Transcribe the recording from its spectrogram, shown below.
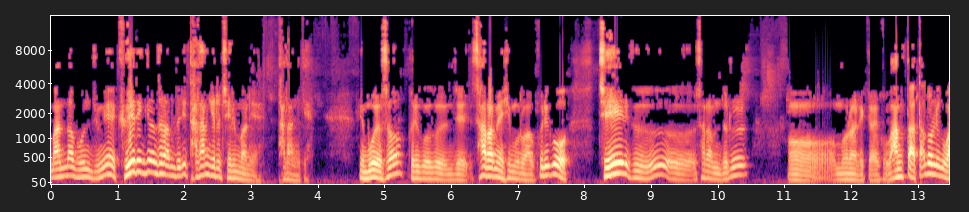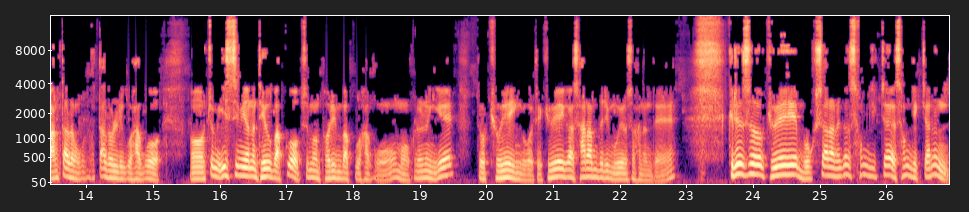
만나본 중에 교회 다니는 사람들이 다단계를 제일 많이 해. 다단계 모여서 그리고 그 이제 사람의 힘으로 하고 그리고 제일 그 사람들을 어 뭐랄까 왕따 따돌리고 왕따 따돌리고 하고 어 좀 있으면은 대우받고 없으면 버림받고 하고 뭐 그러는 게 또 교회인 것 같아요. 교회가 사람들이 모여서 하는데 그래서 교회의 목사라는 건 성직자예요. 성직자는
